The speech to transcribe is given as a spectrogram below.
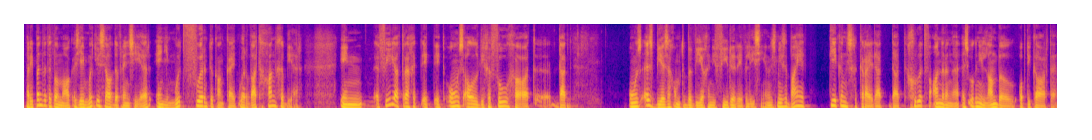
Maar die punt wat ek wil maak is jy moet jouself diferensieer en jy moet vorentoe kan kyk oor wat gaan gebeur. En 4 jaar terug het, het het ons al die gevoel gehad eh, dat ons is besig om te beweeg in die vierde revolusie. En dis mense baie tekens gekry dat dat groot veranderinge is ook in die landbou op die kaarte.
